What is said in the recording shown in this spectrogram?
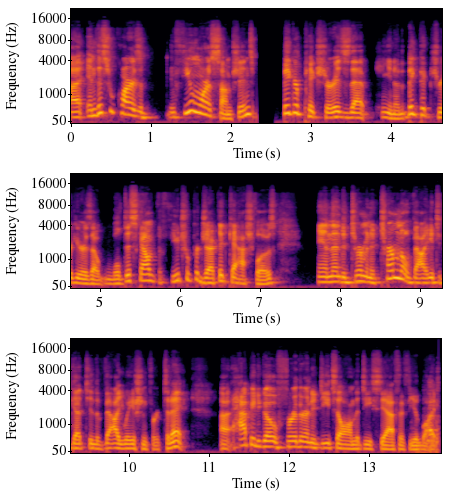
Uh, and this requires a few more assumptions. Bigger picture is that, you know, the big picture here is that we'll discount the future projected cash flows and then determine a terminal value to get to the valuation for today. Uh, happy to go further into detail on the DCF if you'd like.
